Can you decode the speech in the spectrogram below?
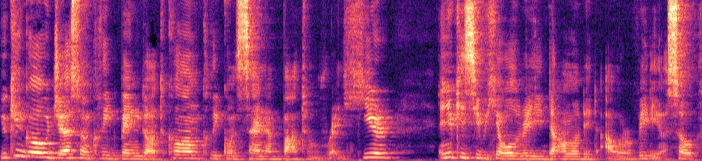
you can go just on clickbank.com, click on sign up button right here, and you can see we have already downloaded our video. So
